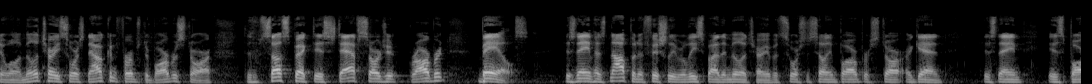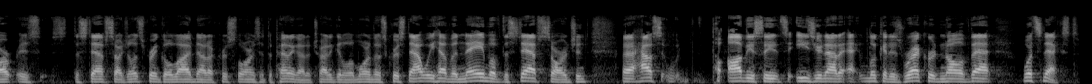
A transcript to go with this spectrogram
Well, a military source now confirms to Barbara Starr the suspect is Staff Sergeant Robert Bales. His name has not been officially released by the military, but sources telling Barbara Starr again his name is Bar- is the staff sergeant. Let's bring go live now to Chris Lawrence at the Pentagon to try to get a little more on those. Chris, now we have a name of the staff sergeant. Uh, how, obviously, it's easier now to look at his record and all of that. What's next?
